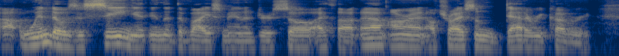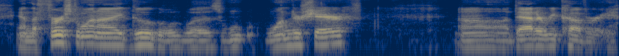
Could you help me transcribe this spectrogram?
uh, Windows is seeing it in the device manager. So I thought, eh, all right, I'll try some data recovery. And the first one I Googled was Wondershare uh, data recovery.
